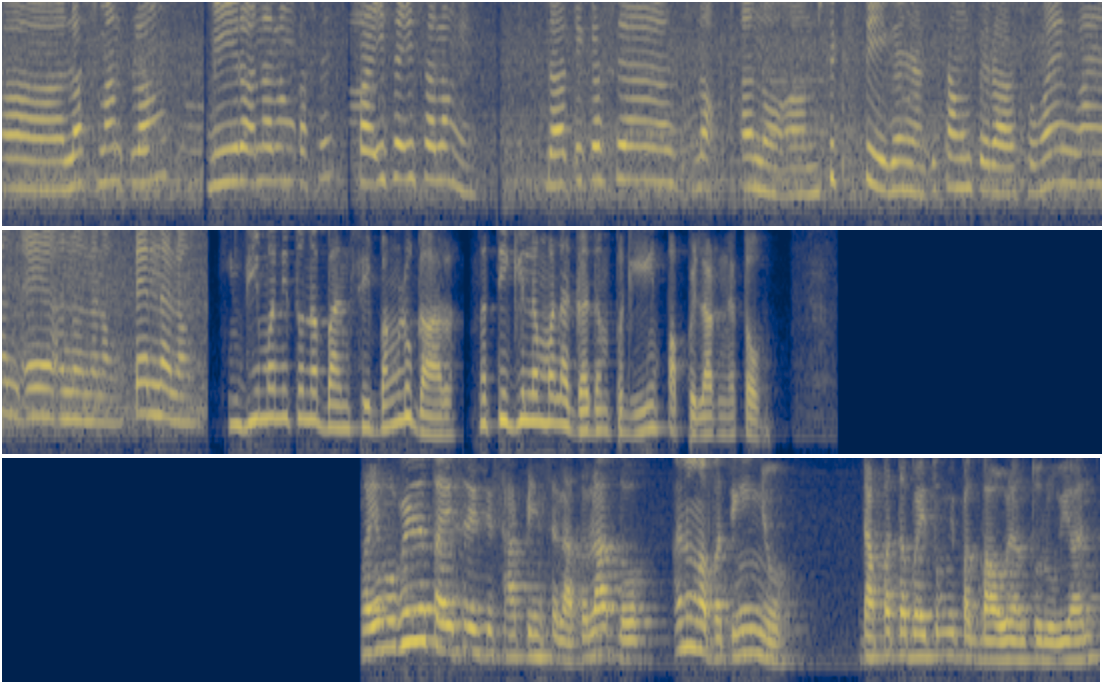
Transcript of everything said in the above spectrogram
Ah, last month lang, bihira na lang kasi. Pa isa-isa lang eh. Dati kasi na, ano, um, 60 ganyan, isang piraso. Ngayon, ngayon eh ano na lang, 10 na lang. Hindi man ito naban sa ibang lugar, natigil naman agad ang pagiging popular nito. Ngayong aware na tayo sa latest happening sa Lato-Lato, ano nga ba tingin nyo? Dapat na ba itong ipagbawal ang tuluyan?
